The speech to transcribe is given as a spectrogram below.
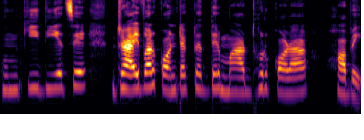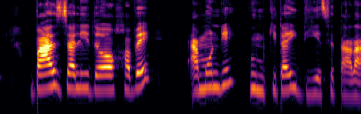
হুমকি দিয়েছে ড্রাইভার কন্ট্রাক্টরদের মারধর করা হবে বাস জ্বালিয়ে দেওয়া হবে এমনই হুমকিটাই দিয়েছে তারা।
